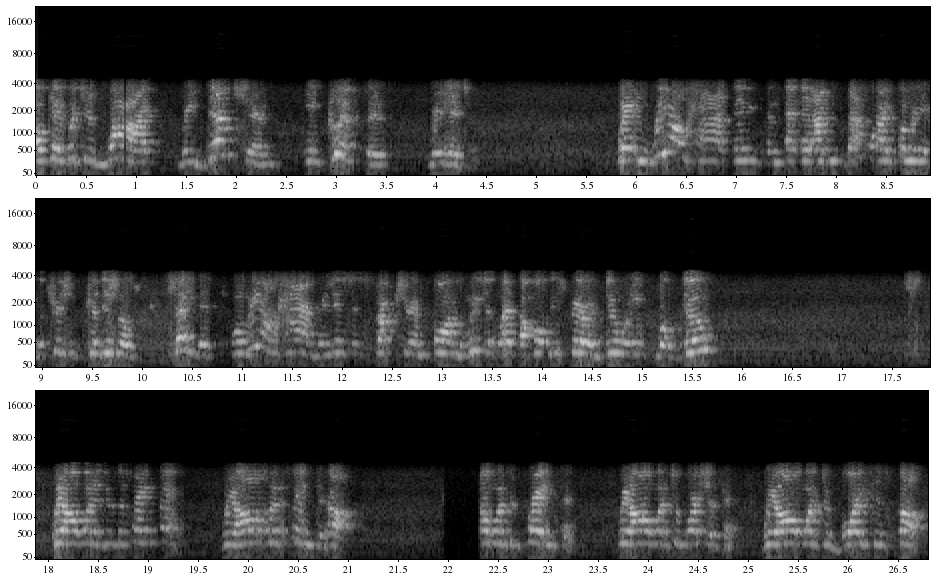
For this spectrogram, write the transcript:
okay, which is why redemption eclipses religion. When we don't have any, and, and I, that's why so many of the traditionals say this, when we don't have religious structure and forms, we just let the Holy Spirit do what He will do, we all want to do the same thing. We all want to sing to God all want to praise Him. We all want to worship Him. We all want to voice His thoughts.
